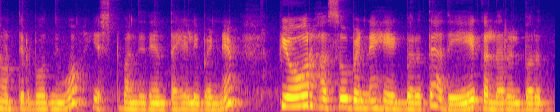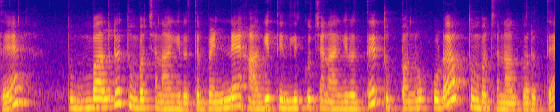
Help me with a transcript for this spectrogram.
ನೋಡ್ತಿರ್ಬೋದು ನೀವು ಎಷ್ಟು ಬಂದಿದೆ ಅಂತ ಹೇಳಿ ಬೆಣ್ಣೆ. ಪ್ಯೂರ್ ಹಸು ಬೆಣ್ಣೆ ಹೇಗೆ ಬರುತ್ತೆ, ಅದೇ ಕಲರಲ್ಲಿ ಬರುತ್ತೆ. ತುಂಬ ಅಂದರೆ ತುಂಬ ಚೆನ್ನಾಗಿರುತ್ತೆ. ಬೆಣ್ಣೆ ಹಾಗೆ ತಿನ್ನಲಿಕ್ಕೂ ಚೆನ್ನಾಗಿರುತ್ತೆ, ತುಪ್ಪನೂ ಕೂಡ ತುಂಬ ಚೆನ್ನಾಗಿ ಬರುತ್ತೆ.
